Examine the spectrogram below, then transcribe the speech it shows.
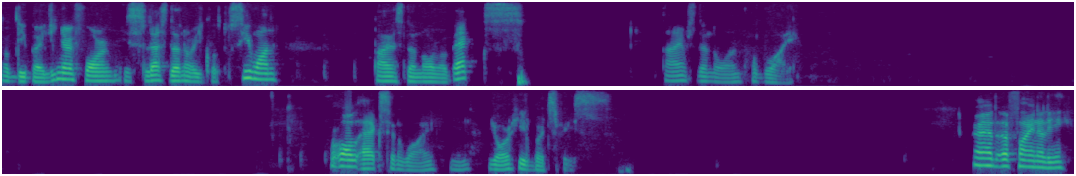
of the bilinear form is less than or equal to C1 times the norm of X times the norm of Y. for all x and y in your Hilbert space. And uh, finally,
